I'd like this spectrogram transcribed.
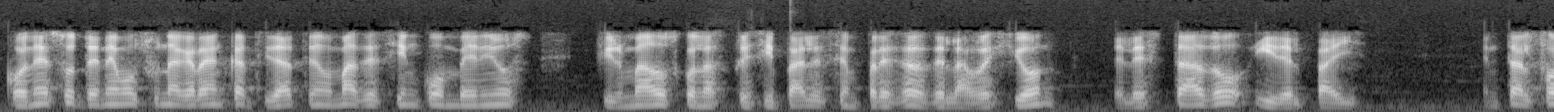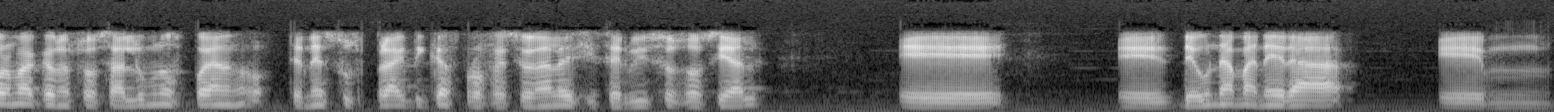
con eso tenemos una gran cantidad, tenemos más de 100 convenios firmados con las principales empresas de la región, del Estado y del país, en tal forma que nuestros alumnos puedan tener sus prácticas profesionales y servicio social eh, eh, de una manera em,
